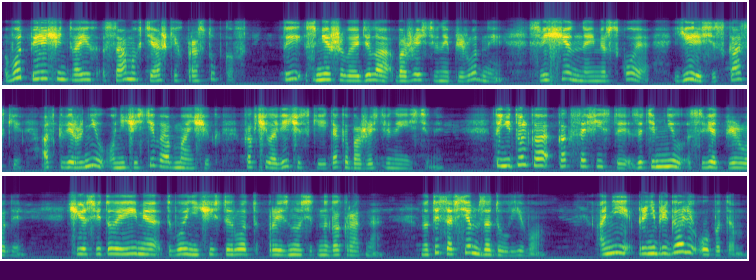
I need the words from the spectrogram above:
Вот перечень твоих самых тяжких проступков. Ты, смешивая дела божественные и природные, священное и мирское, ересь и сказки, осквернил, о нечестивый обманщик, как человеческие, так и божественные истины. Ты не только, как софисты, затемнил свет природы, чье святое имя твой нечистый род произносит многократно, но ты совсем задул его. Они пренебрегали опытом,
